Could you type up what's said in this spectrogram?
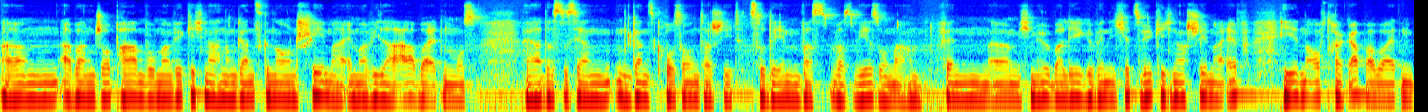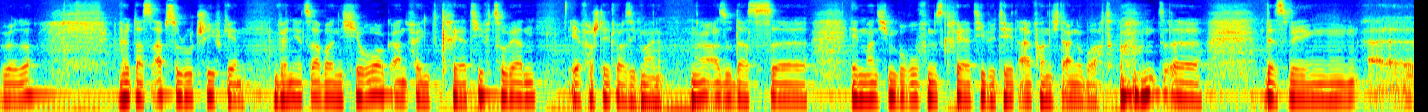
ähm, aber einen Job haben, wo man wirklich nach einem ganz genauen Schema immer wieder arbeiten muss. Ja, das ist ja ein, ein ganz großer Unterschied zu dem, was, was wir so machen. Wenn ähm, ich mir überlege, wenn ich jetzt wirklich nach Schema F jeden Auftrag abarbeiten würde, wird das absolut schief gehen. Wenn jetzt aber ein Chirurg anfängt, kreativ zu werden, ihr versteht, was ich meine. Ne? Also, dass äh, in manchen Berufen ist Kreativität einfach nicht angebracht. Und äh, deswegen, äh,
